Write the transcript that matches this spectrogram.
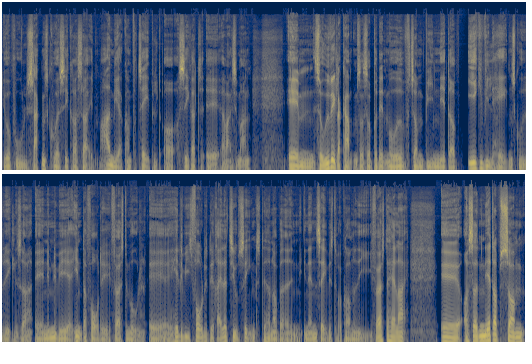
Liverpool sagtens kunne have sikret sig et meget mere komfortabelt og, sikkert øh, avancement. Øhm, så udvikler kampen sig så på den måde, som vi netop ikke ville have, den skulle udvikle sig. Øh, nemlig ved, at Inter får det første mål. Øh, heldigvis får det det relativt sent. Det havde nok været en, en anden sag, hvis det var kommet i, i første halvleg. Øh, og så netop som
